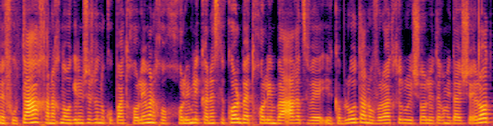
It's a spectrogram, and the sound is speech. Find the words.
מפותח, אנחנו רגילים שיש לנו קופת חולים, אנחנו יכולים להיכנס לכל בית חולים בארץ ויקבלו אותנו ולא יתחילו לשאול יותר מדי שאלות,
